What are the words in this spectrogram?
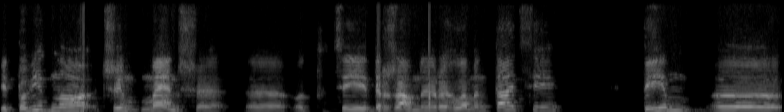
Відповідно, чим менше е, от цієї державної регламентації, тим е,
